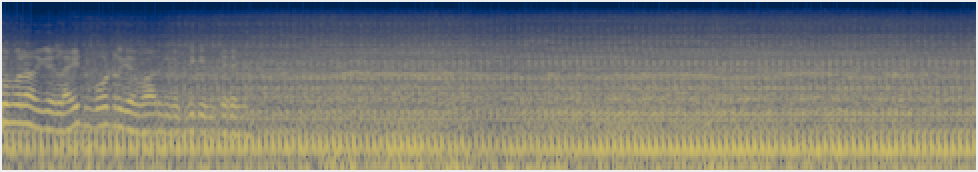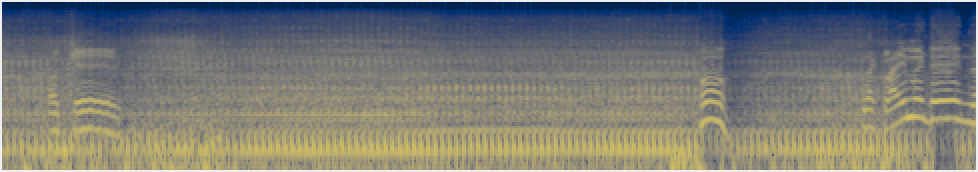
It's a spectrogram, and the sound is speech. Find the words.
சூப்பராக இருக்குது லைட் போட்டிருக்கேன் பாருங்க எப்படிக்கிட்டு ஓகே ஓ இந்த கிளைமேட்டு இந்த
